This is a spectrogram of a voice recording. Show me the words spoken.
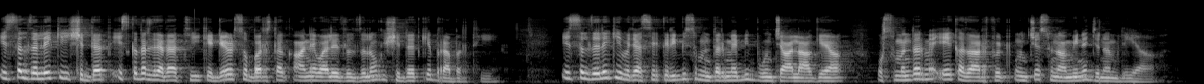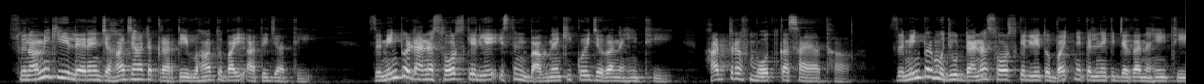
इस जल्जले की शिद्दत इस कदर ज़्यादा थी कि डेढ़ सौ बरस तक आने वाले जल्जलों की शिद्दत के बराबर थी। इस जल्जले की वजह से करीबी समंदर में भी भूचाल आ गया और समंदर में एक हज़ार फुट ऊँचे सुनामी ने जन्म लिया। सुनामी की लहरें जहाँ जहाँ टकराती, वहाँ तबाही आती जाती। ज़मीन पर डायनासोर्स के लिए इस दिन भागने की कोई जगह नहीं थी। हर तरफ़ मौत का साया था। ज़मीन पर मौजूद डायनासोर्स के लिए तो बच निकलने की जगह नहीं थी,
